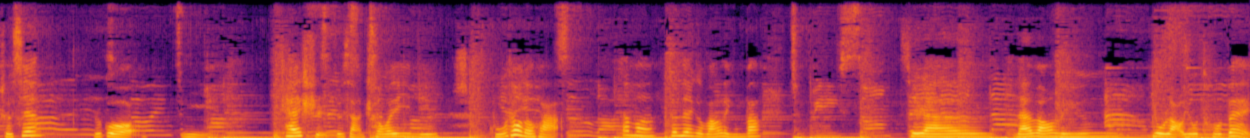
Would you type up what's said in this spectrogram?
首先，如果你一开始就想成为一名骨头的话，那么就练个亡灵吧。虽然男亡灵又老又驼背，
